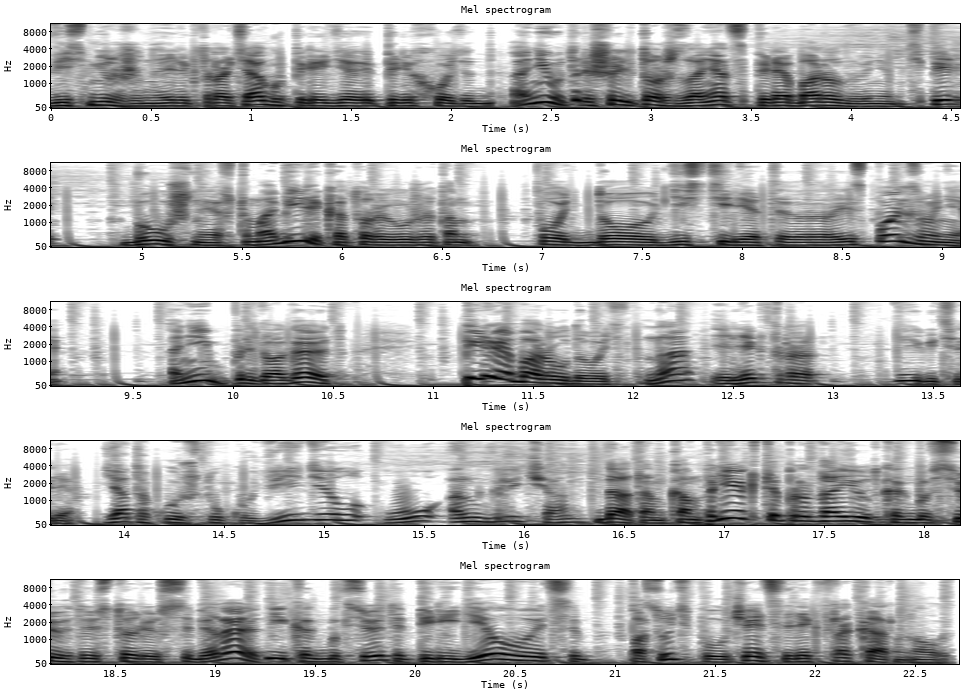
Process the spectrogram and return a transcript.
Весь мир же на электротягу переходит. Они вот решили тоже заняться переоборудованием. Теперь бэушные автомобили, которые уже там вплоть до 10 лет э, использования, они предлагают переоборудовать на электродвигатели. Я такую штуку видел у англичан. Да, там комплекты продают, как бы всю эту историю собирают, и как бы все это переделывается. По сути, получается электрокар новый.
